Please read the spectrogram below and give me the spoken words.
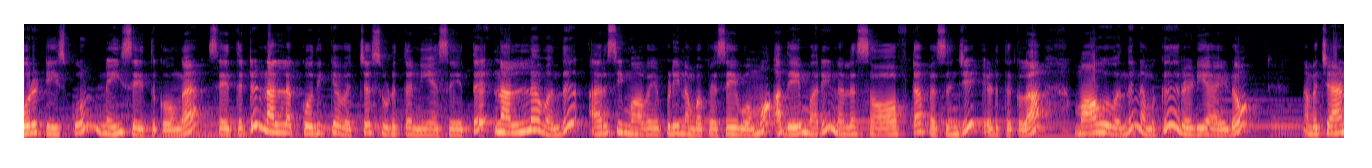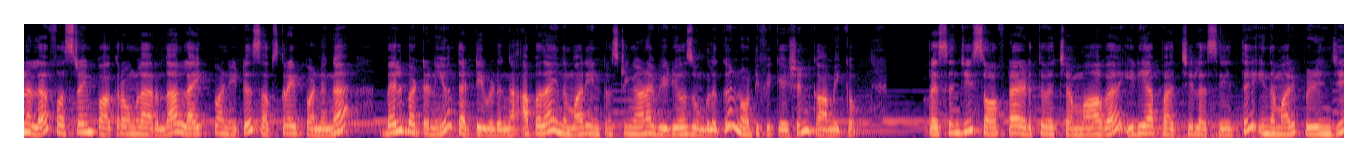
ஒரு டீஸ்பூன் நெய் சேர்த்துக்கோங்க. சேர்த்துட்டு நல்லா கொதிக்க வச்ச சுடு தண்ணியை சேர்த்து நல்லா வந்து அரிசி மாவை எப்படி நம்ம பிசைவோமோ அதே மாதிரி நல்லா சாஃப்டாக பிசைஞ்சு எடுத்துக்கலாம். மாவு வந்து நமக்கு ரெடி ஆகிடும் நம்ம சேனலை ஃபஸ்ட் டைம் பார்க்குறவங்களா இருந்தால் லைக் பண்ணிவிட்டு சப்ஸ்கிரைப் பண்ணுங்கள் பெல் பட்டனையும் தட்டி விடுங்க. அப்போ தான் இந்த மாதிரி இன்ட்ரெஸ்டிங்கான வீடியோஸ் உங்களுக்கு நோட்டிஃபிகேஷன் காமிக்கும். பிசைஞ்சு சாஃப்டாக எடுத்து வச்ச மாவை இடியாப்ப அச்சில் சேர்த்து இந்த மாதிரி பிழிஞ்சு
